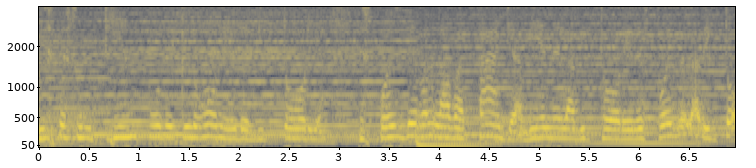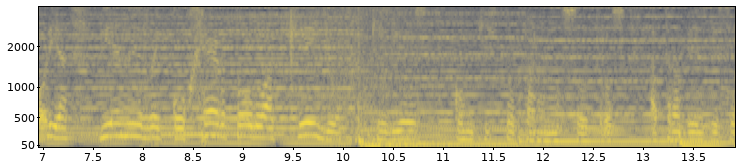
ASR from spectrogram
y este es un tiempo de gloria y de victoria. Después de la batalla viene la victoria y después de la victoria viene recoger todo aquello que Dios conquistó para nosotros a través de ese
